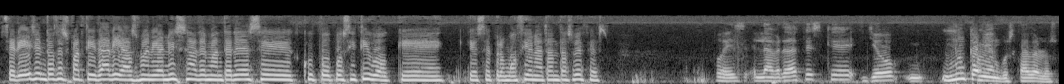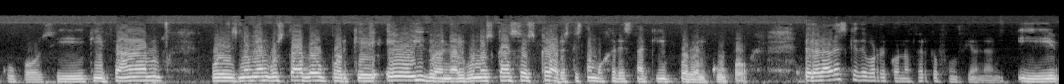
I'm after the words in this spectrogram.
¿Seríais entonces partidarias, María Luisa, de mantener ese cupo positivo que, que se promociona tantas veces? Pues la verdad es que yo nunca me han gustado los cupos y quizá pues no me han gustado porque he oído en algunos casos, claro, es que esta mujer está aquí por el cupo, pero la verdad es que debo reconocer que funcionan y,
